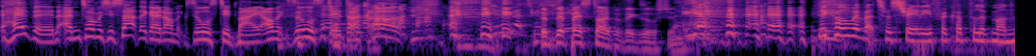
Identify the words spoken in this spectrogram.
heaven, and Thomas is sat there going, "I'm exhausted, mate. I'm exhausted. I can't." The, the best type of exhaustion. Yeah. Nicole went back to Australia for a couple of months.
